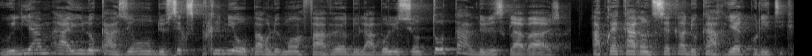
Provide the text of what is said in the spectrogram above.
William a eu l'occasion de s'exprimer au Parlement en faveur de l'abolition totale de l'esclavage. Après 45 ans de carrière politique,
